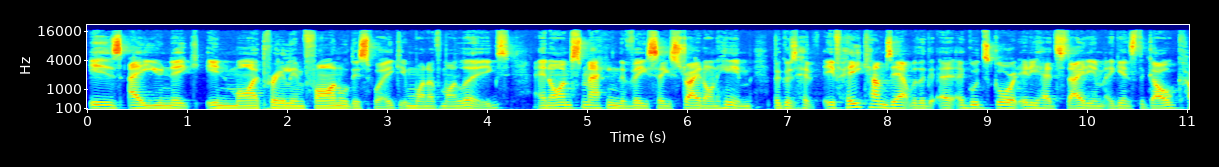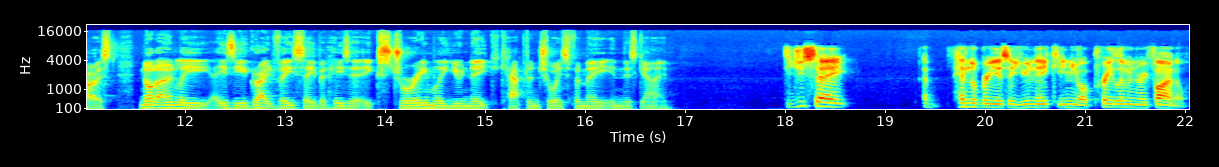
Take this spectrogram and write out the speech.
is a unique in my prelim final this week in one of my leagues, and I'm smacking the VC straight on him because if he comes out with a, a good score at Etihad Stadium against the Gold Coast, not only is he a great VC, but he's an extremely unique captain choice for me in this game. Did you say Pendlebury is a unique in your preliminary final?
